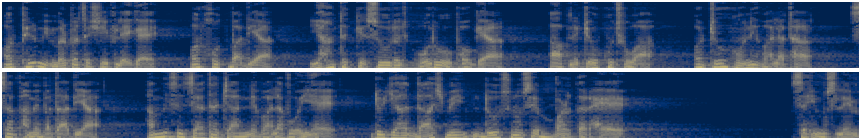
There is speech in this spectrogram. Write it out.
اور پھر ممبر پر تشریف لے گئے اور خطبہ دیا۔ یہاں تک کہ سورج غروب ہو گیا۔ آپ نے جو کچھ ہوا اور جو ہونے والا تھا، سب ہمیں بتا دیا۔ ہم میں سے زیادہ جاننے والا وہی ہے جو یادداشت میں دوسروں سے بڑھ کر ہے۔ صحیح مسلم،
